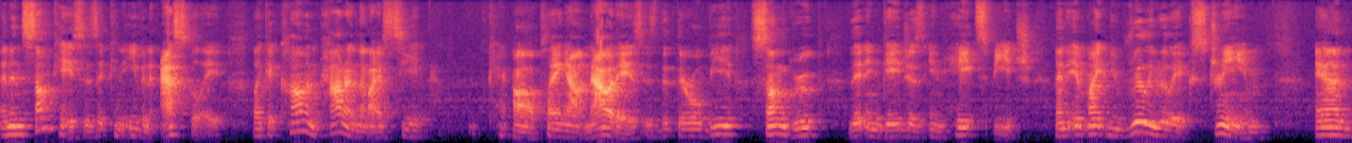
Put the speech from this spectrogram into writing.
And in some cases it can even escalate. Like a common pattern that I see uh, playing out nowadays is that there will be some group that engages in hate speech, and it might be really, really extreme, and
